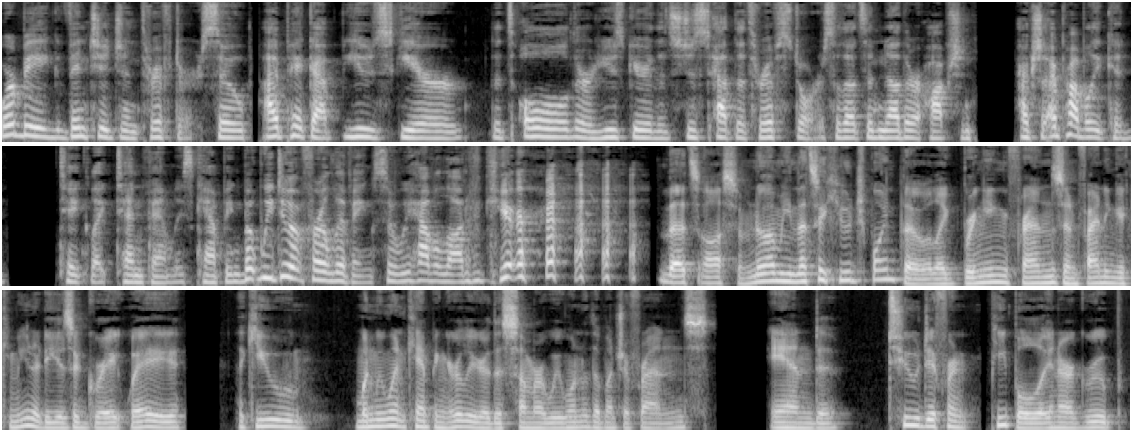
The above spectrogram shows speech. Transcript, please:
we're big vintage and thrifters. So I pick up used gear that's old or used gear that's just at the thrift store. So that's another option. Actually, I probably could take like 10 families camping, but we do it for a living. So we have a lot of gear. That's awesome. No, I mean, that's a huge point though. Like bringing friends and finding a community is a great way. Like you, when we went camping earlier this summer, we went with a bunch of friends and two different people in our group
